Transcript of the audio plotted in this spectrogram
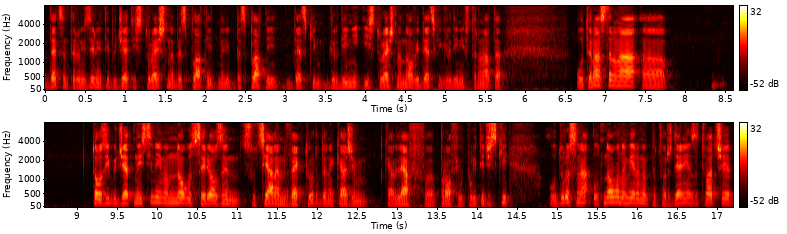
децентрализираните бюджети, строеж на безплатни, нали, безплатни детски градини и строеж на нови детски градини в страната. От една страна, този бюджет наистина има много сериозен социален вектор, да не кажем така ляв профил политически. От друга страна, отново намираме потвърждение за това, че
